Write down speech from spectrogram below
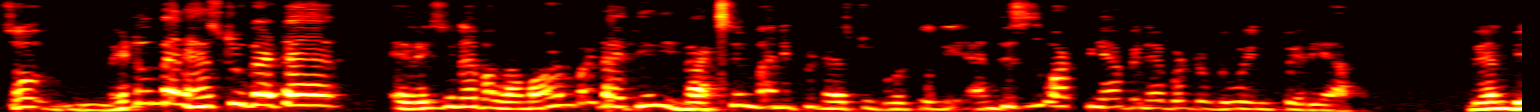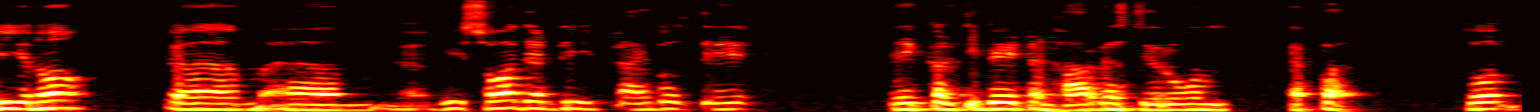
So middleman has to get a, a reasonable amount, but I think the maximum benefit has to go to the, and this is what we have been able to do in Periyar. When we, you know, um, um, we saw that the tribals, they, they cultivate and harvest their own apple. So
